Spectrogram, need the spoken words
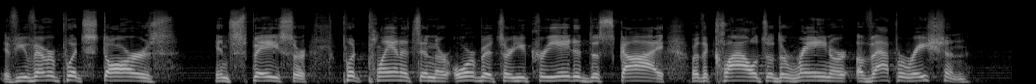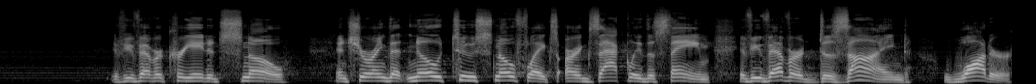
if you've ever put stars in space or put planets in their orbits or you created the sky or the clouds or the rain or evaporation, if you've ever created snow, ensuring that no two snowflakes are exactly the same. If you've ever designed water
